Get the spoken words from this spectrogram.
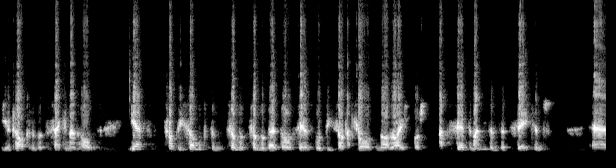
you're talking about, the second-hand homes, yes, probably some of them, some some of those sales would be sort of frozen, all right. But at the same time, them that's vacant, uh,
